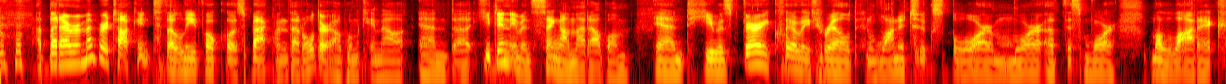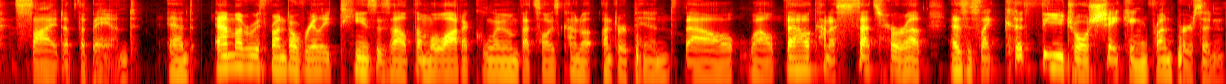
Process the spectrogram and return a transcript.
but I remember talking to the lead vocalist back when that older album came out, and uh, he didn't even sing on that album. And he was very clearly thrilled and wanted to explore more of this more melodic side of the band. And Emma Ruth Rundle really teases out the melodic gloom that's always kind of underpinned Thou, while Thou kind of sets her up as this like cathedral shaking front person.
